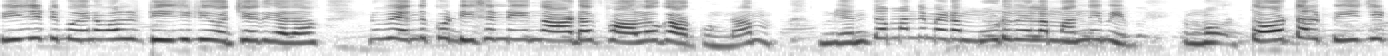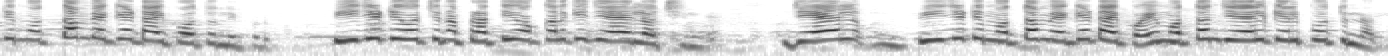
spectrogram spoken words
పీజీటీ పోయిన వాళ్ళు టీజీటీ వచ్చేది కదా. నువ్వు ఎందుకు డిసెండింగ్ ఆర్డర్ ఫాలో కాకుండా ఎంతమంది మేడం? మూడు వేల మంది మీ టోటల్ పీజీటీ మొత్తం వెకెట్ అయిపోతుంది ఇప్పుడు. పీజీటీ వచ్చిన ప్రతి ఒక్కరికి జేఎల్ వచ్చింది. జేఎల్ పీజీటీ మొత్తం వెకెట్ అయిపోయి మొత్తం జేఎల్కి వెళ్ళిపోతున్నారు.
